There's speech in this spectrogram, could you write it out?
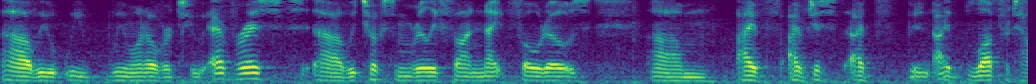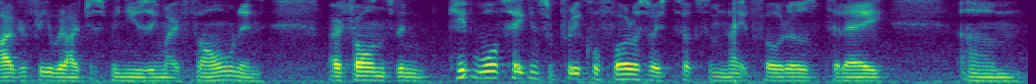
uh, we, we we went over to Everest. Uh, we took some really fun night photos. Um, I've I've just I've been I love photography, but I've just been using my phone, and my phone's been capable of taking some pretty cool photos. So I took some night photos today. Um,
